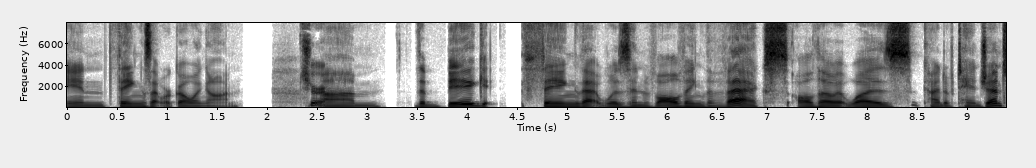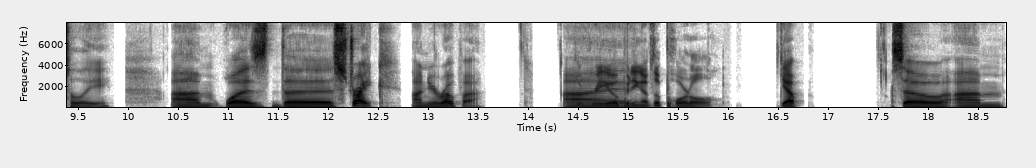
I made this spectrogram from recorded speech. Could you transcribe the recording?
in things that were going on. Sure. Um, the big thing that was involving the Vex, although it was kind of tangentially, um, was the strike on Europa. the Uh, reopening of the portal. Yep. So, um,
